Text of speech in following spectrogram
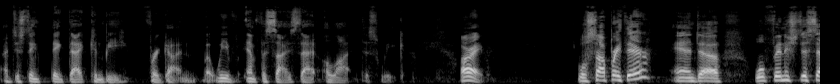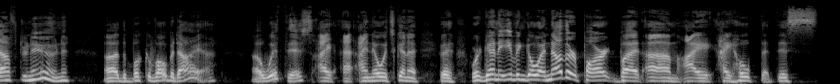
I just think, think that can be forgotten, but we've emphasized that a lot this week. All right. We'll stop right there and uh, we'll finish this afternoon uh, the book of Obadiah. Uh, with this, I, I know it's gonna. Uh, we're gonna even go another part, but um, I I hope that this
